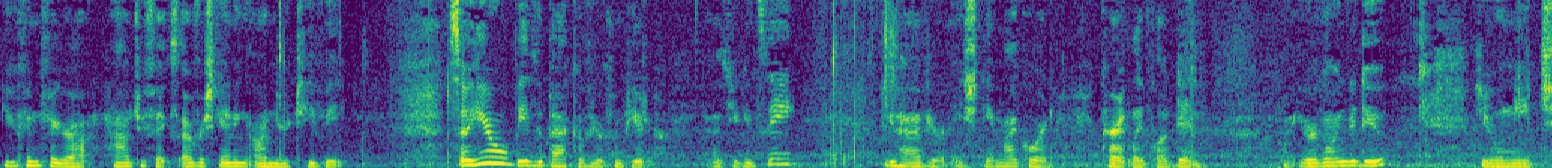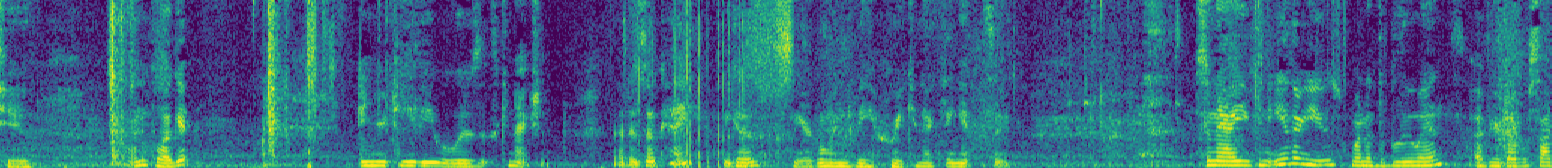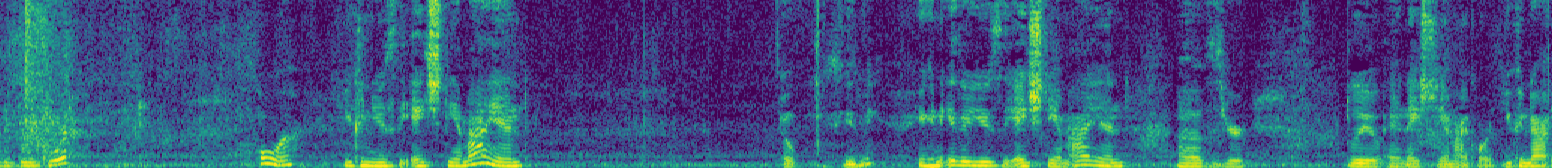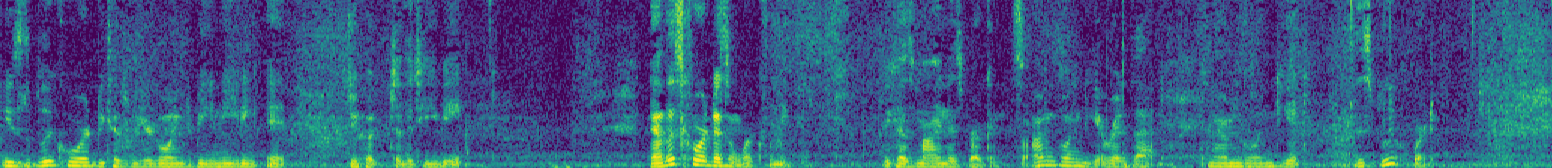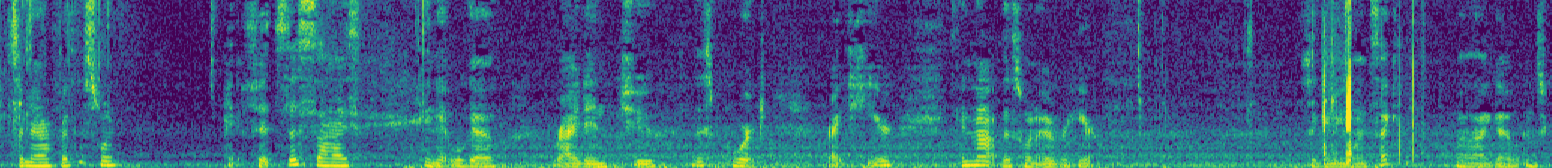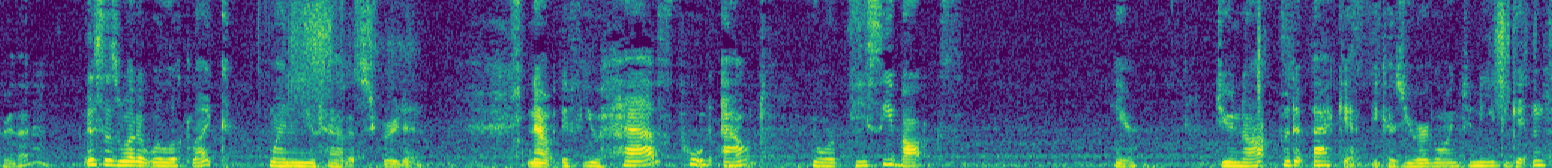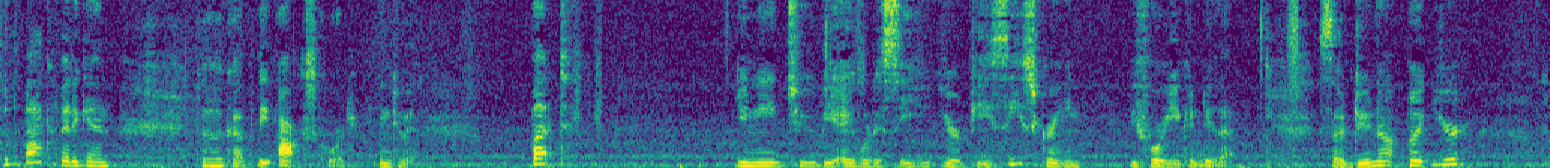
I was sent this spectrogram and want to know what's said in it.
you can figure out how to fix overscanning on your TV. So here will be the back of your computer. As you can see, you have your HDMI cord currently plugged in. What you're going to do is you will need to unplug it, and your TV will lose its connection. That is okay, because we are going to be reconnecting it soon. So now you can either use one of the blue ends of your double-sided blue cord, or you can use the HDMI end. Oh, excuse me. You can either use the HDMI end of your blue and HDMI cord. You cannot use the blue cord because we are going to be needing it to hook to the TV. Now this cord doesn't work for me because mine is broken. So I'm going to get rid of that and I'm going to get this blue cord. So now for this one, it fits this size and it will go right into this port right here and not this one over here. So give me one second while I go and screw that in. This is what it will look like when you have it screwed in. Now if you have pulled out your PC box here do not put it back yet because you are going to need to get into the back of it again to hook up the aux cord into it. But you need to be able to see your PC screen before you can do that. So do not put your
